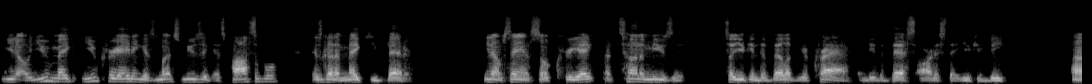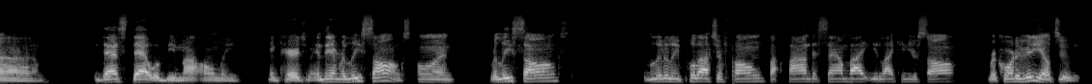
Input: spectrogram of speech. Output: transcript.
You know, you make you creating as much music as possible is gonna make you better. You know what I'm saying? So create a ton of music so you can develop your craft and be the best artist that you can be. Um, that's that would be my only encouragement. And then release songs on release songs. Literally pull out your phone, find a soundbite you like in your song, record a video to it.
